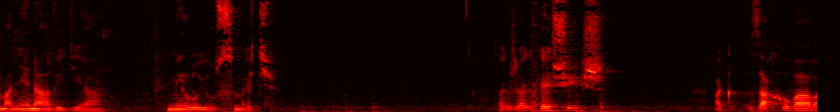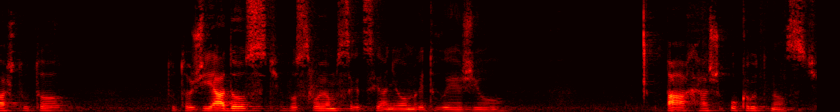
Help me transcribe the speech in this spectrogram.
ma nenávidia, milujú smrť. Takže ak hrešíš, ak zachovávaš túto, túto žiadosť vo svojom srdci a neomrtvuješ ju, páchaš ukrutnosť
